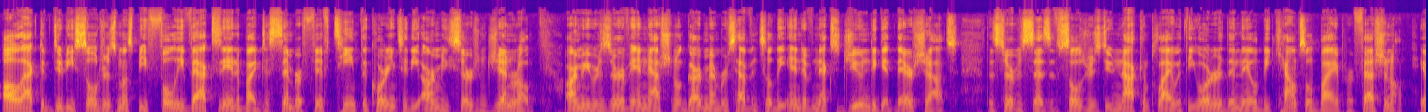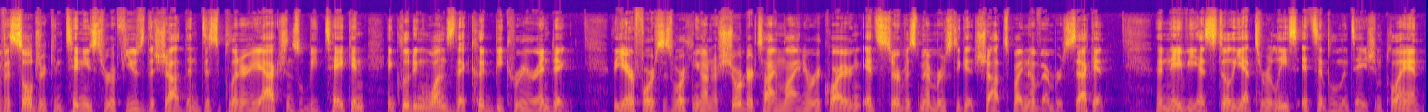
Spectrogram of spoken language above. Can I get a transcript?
All active duty soldiers must be fully vaccinated by December 15th, according to the Army Surgeon General. Army Reserve and National Guard members have until the end of next June to get their shots. The service says if soldiers do not comply with the order, then they will be counseled by a professional. If a soldier continues to refuse the shot, then disciplinary actions will be taken, including ones that could be career ending. The Air Force is working on a shorter timeline and requiring its service members to get shots by November 2nd. The Navy has still yet to release its implementation plan.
